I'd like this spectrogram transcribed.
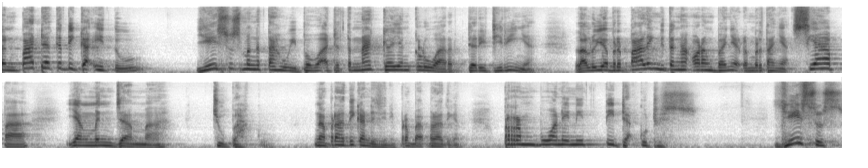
Dan pada ketika itu, Yesus mengetahui bahwa ada tenaga yang keluar dari dirinya. Lalu ia berpaling di tengah orang banyak dan bertanya, siapa yang menjamah jubahku? Nah perhatikan di sini, perhatikan. Perempuan ini tidak kudus. Yesus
